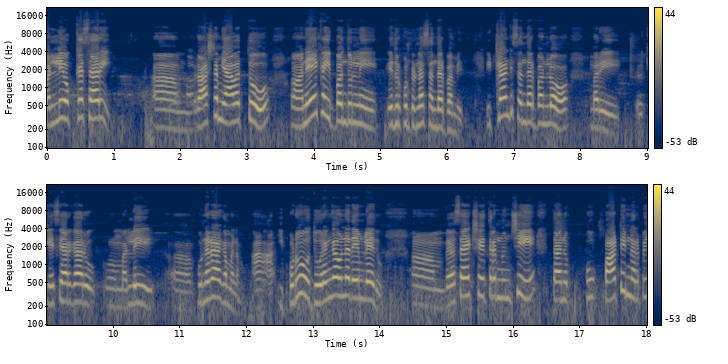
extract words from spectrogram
మళ్ళీ ఒక్కసారి రాష్ట్రం యావత్తు అనేక ఇబ్బందుల్ని ఎదుర్కొంటున్న సందర్భం ఇది. ఇట్లాంటి సందర్భంలో మరి కేసీఆర్ గారు మళ్ళీ పునరాగమనం. ఇప్పుడు దూరంగా ఉన్నదేం లేదు. వ్యవసాయ క్షేత్రం నుంచి తాను పార్టీని నడిపి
